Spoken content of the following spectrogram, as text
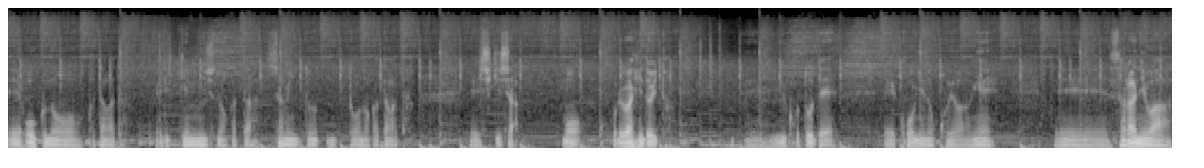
えー、多くの方々立憲民主の方社民党の方々、えー、指揮者もこれはひどいと、えいうことで、え抗議の声を上げ、えー、さらには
